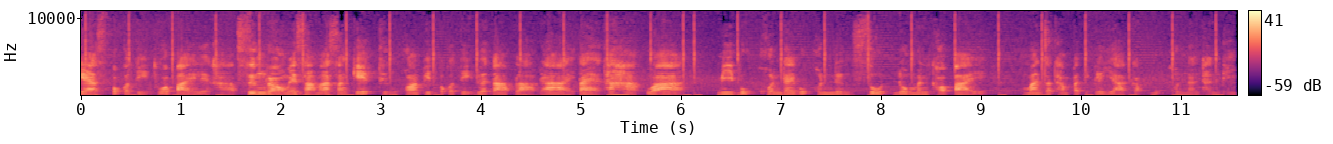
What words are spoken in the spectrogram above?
แก๊สปกติทั่วไปเลยครับ ซึ่งเราไม่สามารถสังเกตถึงความผิดปกติด้วยตาเปล่าได้ แต่ถ้าหากว่ามีบุคคลใดบุคคลหนึ่งสูดดมมันเข้าไป มันจะทำปฏิกิริยากับบุคคลนั้นทันที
